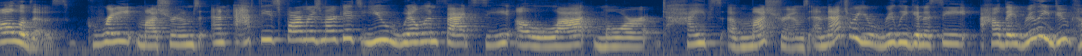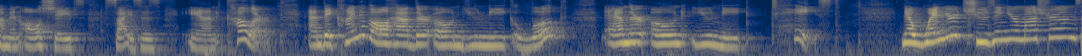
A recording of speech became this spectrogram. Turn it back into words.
all of those great mushrooms. And at these farmers markets, you will in fact see a lot more types of mushrooms. And that's where you're really to see how they really do come in all shapes, sizes, and color. And they kind of all have their own unique look and their own unique taste. Now, when you're choosing your mushrooms,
